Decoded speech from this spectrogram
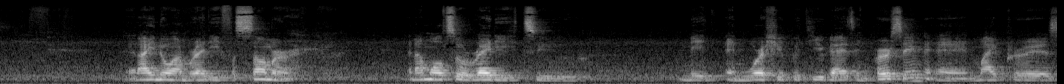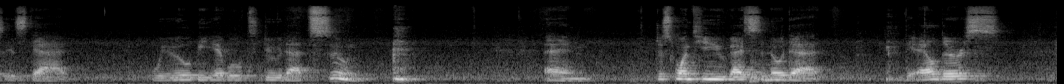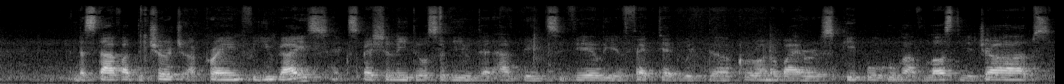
And I know I'm ready for summer. And I'm also ready to meet and worship with you guys in person. And my prayers is that we will be able to do that soon. and just want you guys to know that the elders and the staff at the church are praying for you guys, especially those of you that have been severely affected with the coronavirus, people who have lost their jobs,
